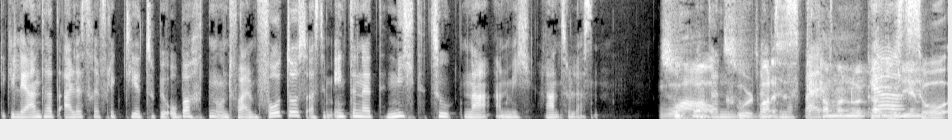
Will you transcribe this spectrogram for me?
die gelernt hat, alles reflektiert zu beobachten und vor allem Fotos aus dem Internet nicht zu nah an mich ranzulassen. Super, dann cool. dann Wow, das ist kann man nur gratulieren. So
